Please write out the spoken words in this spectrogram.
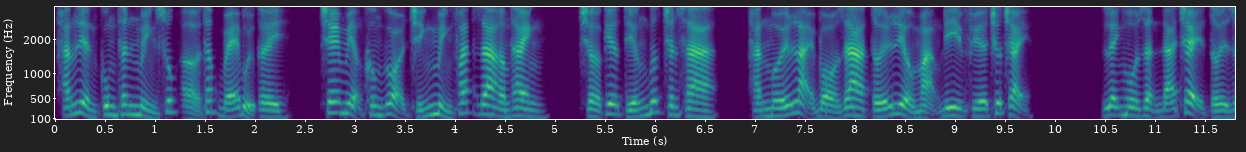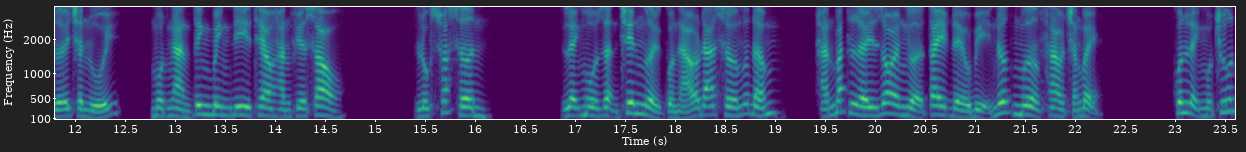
hắn liền cung thân mình xúc ở thấp bé bụi cây, che miệng không gọi chính mình phát ra âm thanh, chờ kia tiếng bước chân xa, hắn mới lại bò ra tới liều mạng đi phía trước chạy. Lệnh hồ giận đã chạy tới dưới chân núi, một ngàn tinh binh đi theo hắn phía sau. Lục soát sơn. Lệnh hồ giận trên người quần áo đã sớm ướt đấm, hắn bắt lấy roi ngựa tay đều bị nước mưa phao trắng bệnh. Quân lệnh một chút,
